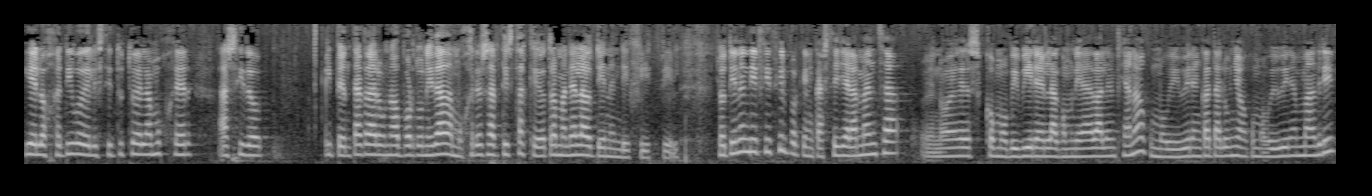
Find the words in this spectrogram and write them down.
y el objetivo del Instituto de la Mujer ha sido intentar dar una oportunidad a mujeres artistas que de otra manera lo tienen difícil. Lo tienen difícil porque en Castilla-La Mancha eh, no es como vivir en la Comunidad Valenciana o como vivir en Cataluña o como vivir en Madrid,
